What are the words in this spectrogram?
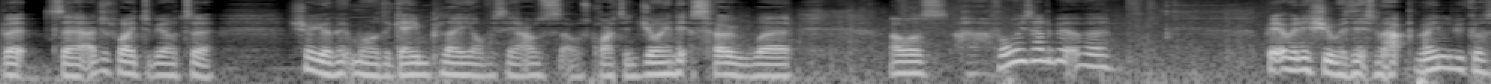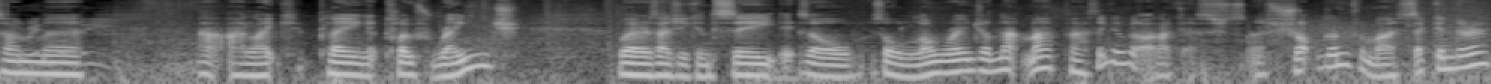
But uh, I just wanted to be able to show you a bit more of the gameplay. Obviously I was I was quite enjoying it so uh, I was I've always had a bit of a bit of an issue with this map, mainly because I'm uh, I, I, like playing at close range, whereas as you can see, it's all it's all long range on that map. I think I've got like a, a shotgun for my secondary,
